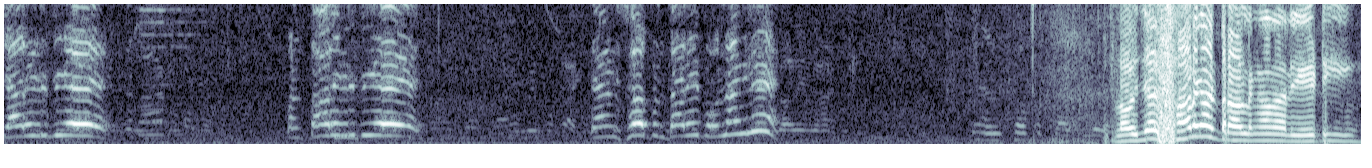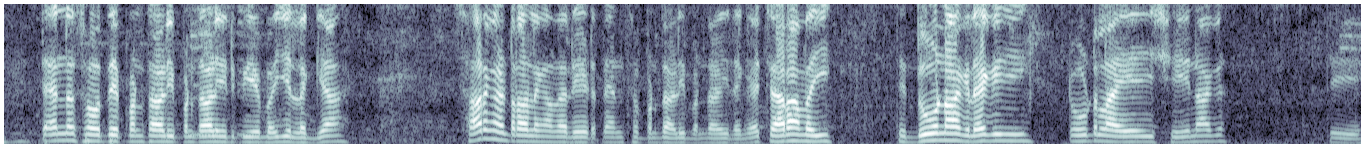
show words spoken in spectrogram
40 ਰੁਪਏ 45 ਰੁਪਏ 345 ਬੋਲਾਂਗੇ ਨੇ। ਲਓ ਜੀ, ਸਾਰੀਆਂ ਟਰਾਲੀਆਂ ਦਾ ਰੇਟ ਹੀ 300 ਤੇ 45 45 ਰੁਪਏ ਬਾਈ ਲੱਗਿਆ। ਸਾਰੀਆਂ ਟਰਾਲੀਆਂ ਦਾ ਰੇਟ 345 45 ਲੱਗਿਆ। ਚਾਰਾਂ ਦਾ ਜੀ, ਤੇ ਦੋ ਨਾਗ ਰਹਿ ਗਏ ਜੀ। ਟੋਟਲ ਆਏ ਜੀ 6 ਨਾਗ। ਤੇ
